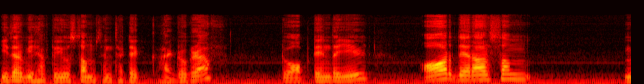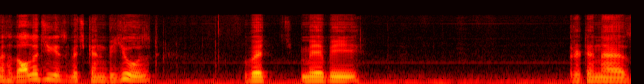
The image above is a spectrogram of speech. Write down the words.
either we have to use some synthetic hydrograph to obtain the yield or there are some methodologies which can be used which may be written as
